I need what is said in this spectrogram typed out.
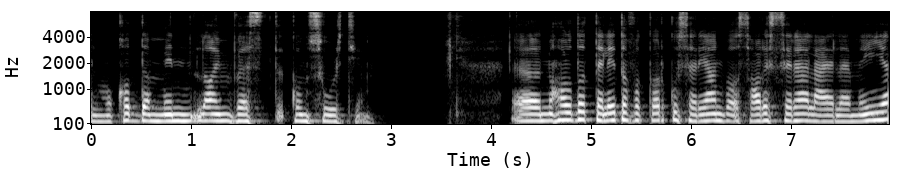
المقدم من LimeVest Consortium النهاردة التلاتة أفكركم سريعا بأسعار السلع العالمية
